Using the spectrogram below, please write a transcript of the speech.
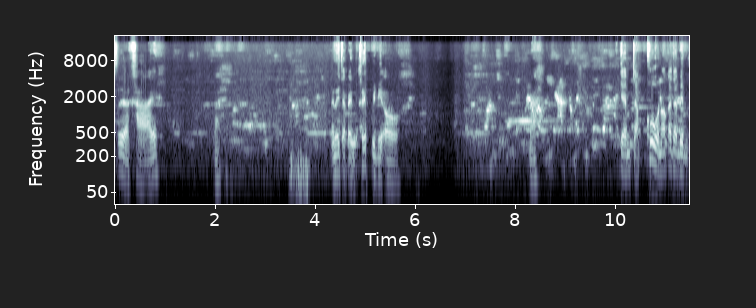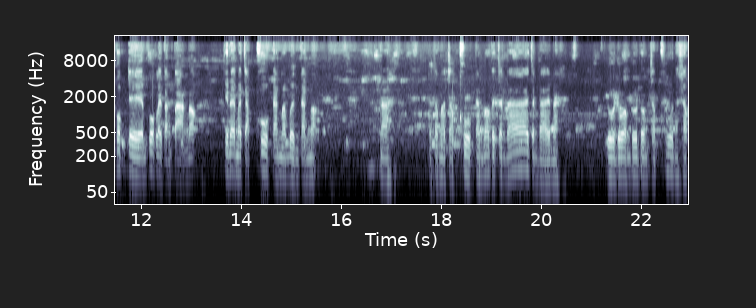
เสื้อขายนะอันนี้จะเป็นคลิปวิดีโอนะเกมจับคู่เนาะก็จะเป็นพวกเกมพวกอะไรต่าง ๆ เนาะที่ได้มาจับคู่กันมาเบิ่งกันเนาะนะก็จะมาจับคู่กันว่าเป็นจังได้จังได้นะดูดวงดูดวงจับคู่นะครับ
